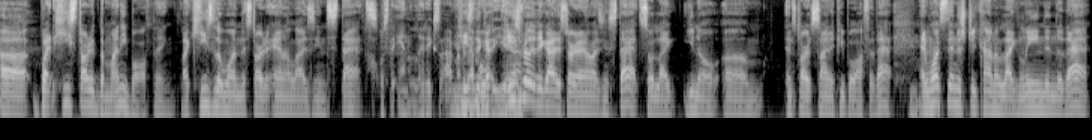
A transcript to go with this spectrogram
Uh, but he started the Moneyball thing. Like he's the one that started analyzing stats What's the analytics? I remember he's that movie. guy, yeah. he's really the guy that started analyzing stats. So like you know, um, and started signing people off of that. Mm-hmm. And once the industry kind of like leaned into that,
